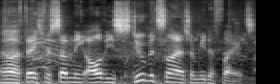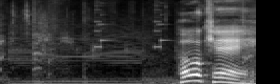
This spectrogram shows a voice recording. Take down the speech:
Oh, thanks for summoning all these stupid slimes for me to fight. Okay.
